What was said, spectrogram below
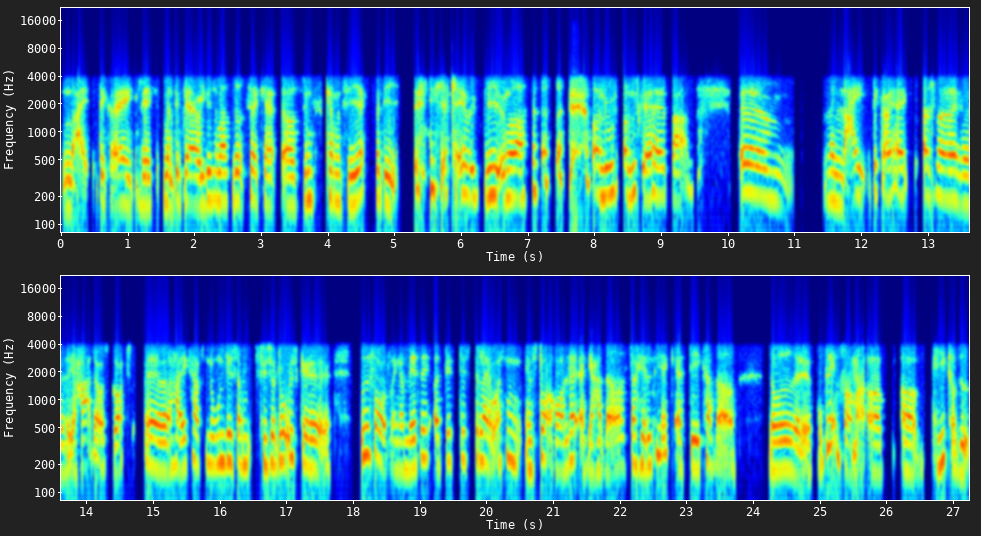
Nej, det gør jeg egentlig ikke. Men det bliver jeg jo ligesom så meget nødt til at, kan, at synes, kan man sige, ikke? fordi jeg kan jo ikke blive yngre, og, nu, og nu skal jeg have et barn. Øhm, men nej, det gør jeg ikke. Altså, øh, jeg har det også godt. Jeg øh, har ikke haft nogen ligesom, fysiologiske øh, udfordringer med det, og det, det spiller jo også en, en stor rolle, at jeg har været så heldig, ikke? at det ikke har været noget øh, problem for mig at, at blive gravid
